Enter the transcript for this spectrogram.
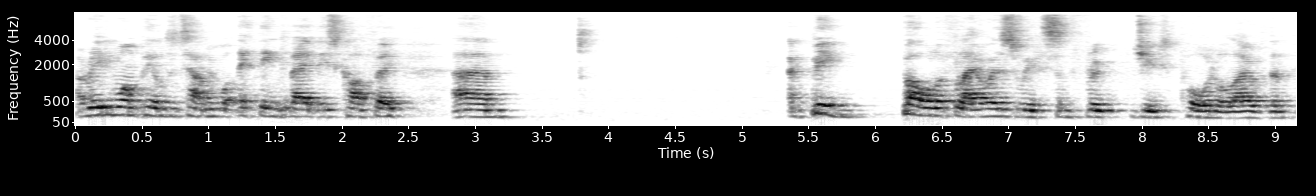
I really want people to tell me what they think about this coffee. Um, a big bowl of flowers with some fruit juice poured all over them.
